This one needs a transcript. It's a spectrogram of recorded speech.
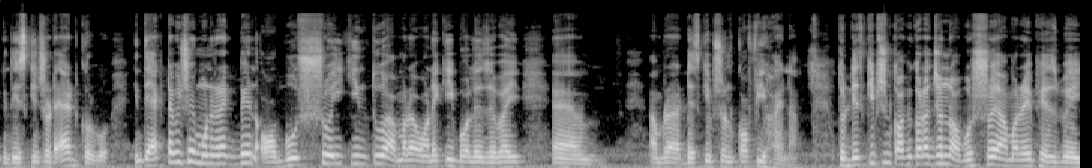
কিন্তু স্ক্রিনশট অ্যাড করব। কিন্তু একটা বিষয় মনে রাখবেন, অবশ্যই কিন্তু আমরা অনেকেই বলে যে ভাই আমরা ডেসক্রিপশন কপি হয় না। তো ডেসক্রিপশন কপি করার জন্য অবশ্যই আমার এই ফেসবুক এই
